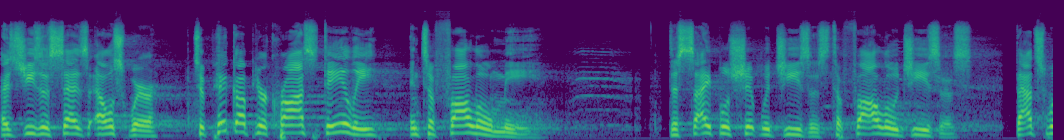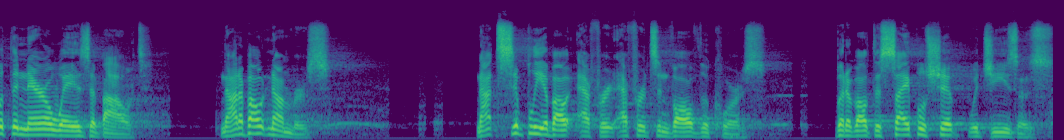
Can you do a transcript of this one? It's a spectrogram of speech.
As Jesus says elsewhere, to pick up your cross daily and to follow me. Discipleship with Jesus, to follow Jesus. That's what the narrow way is about. Not about numbers, not simply about effort. Effort's involved, of course, but about discipleship with Jesus.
